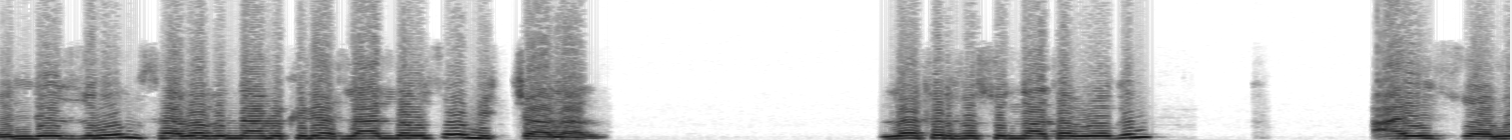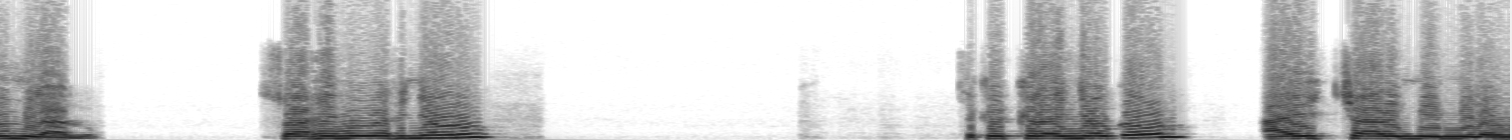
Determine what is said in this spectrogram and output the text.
እንደዚሁም ሰበብና ምክንያት ላለው ጾም ይቻላል። ለትርፍ ሱና ተብሎ ግን አይጾምም ይላሉ። ሷሂሁ የትኛው ነው? ትክክለኛው ቀውን አይቻልም የሚለው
